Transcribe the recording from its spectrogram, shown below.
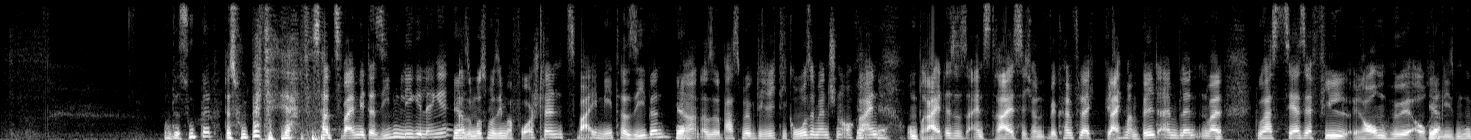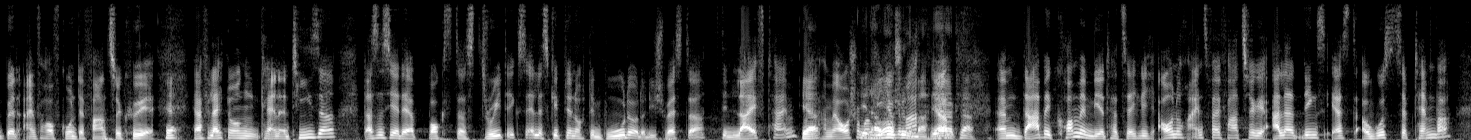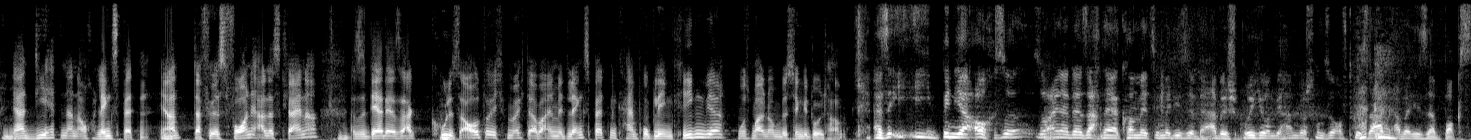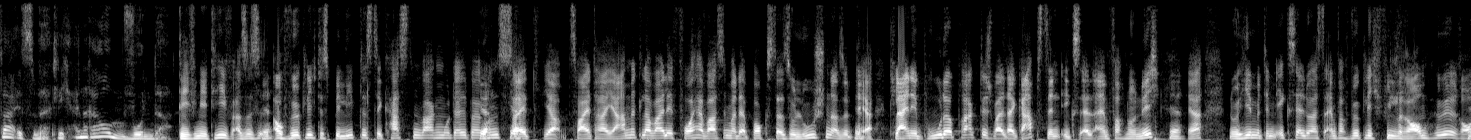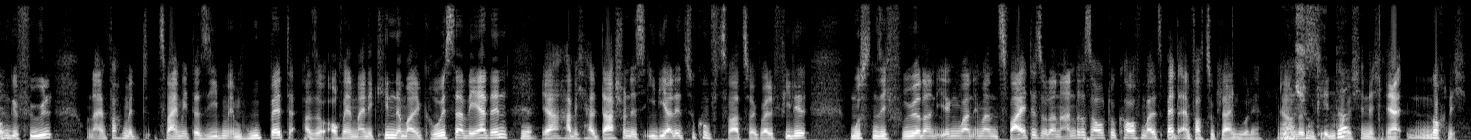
Und das Hubbett? Das Hubbett, ja, das hat 2,7 Meter Liegelänge, Ja. also muss man sich mal vorstellen, 2,7 Meter. Ja. Ja. also da passen wirklich richtig große Menschen auch Ja, rein. ja. Und breit ist es 1,30. Und wir können vielleicht gleich mal ein Bild einblenden, weil du hast sehr, sehr viel Raumhöhe auch Ja. in diesem Hubbett, einfach aufgrund der Fahrzeughöhe. Ja. vielleicht noch ein kleiner Teaser. Das ist ja der Boxster Street XL. Es gibt ja noch den Bruder oder die Schwester, den Lifetime. Ja. Haben wir auch schon Den mal ein Video gemacht. gemacht. Ja, klar. Ähm, da bekommen wir tatsächlich auch noch ein, zwei Fahrzeuge, allerdings erst August, September. Mhm. Ja, die hätten dann auch Längsbetten. Ja, Dafür ist vorne alles kleiner. Mhm. Also der, der sagt, cooles Auto, ich möchte aber einen mit Längsbetten, kein Problem, kriegen wir, muss mal noch ein bisschen Geduld haben. Also ich, bin ja auch so, so einer, der sagt, naja, kommen jetzt immer diese Werbesprüche und wir haben das schon so oft gesagt, aber dieser Boxster ist wirklich ein Raumwunder. Definitiv. Also es ist auch wirklich das beliebteste Kastenwagenmodell bei Ja, uns ja. seit ja, zwei, drei Jahren mittlerweile. Vorher war es immer der Boxster Solution, also der kleine Bruder praktisch, weil da gab es den XL einfach nur nicht. Ja. Ja. Nur hier mit dem XL, du hast einfach wirklich viel Raumhöhe, Raumgefühl und einfach mit 2,7 Meter sieben im Hubbett, also auch wenn meine Kinder mal größer werden, Ja. ja. habe ich halt da schon das ideale Zukunftsfahrzeug, weil viele mussten sich früher dann irgendwann immer ein zweites oder ein anderes Auto kaufen, weil das Bett einfach zu klein wurde. Ja, hast und das schon Kinder? habe ich hier nicht. Ja, noch nicht.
